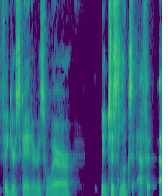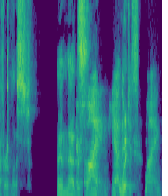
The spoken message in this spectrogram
figure skaters where it just looks effort, effortless, and that's they're flying. Yeah, they're Wh- just flying.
